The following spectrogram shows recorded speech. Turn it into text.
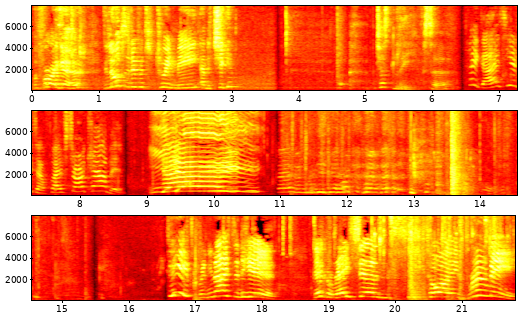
Before I go, do you know what's the difference between me and a chicken? Just leave, sir. Hey guys, here's our five star cabin. Yay! See, it's pretty nice in here. Decorations, toys, roomy.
